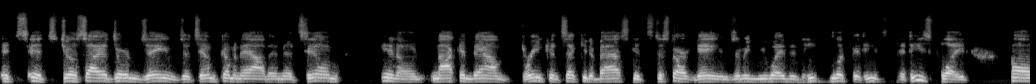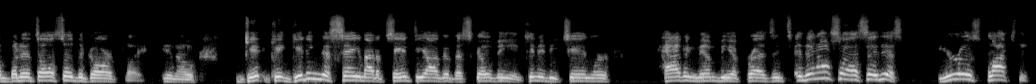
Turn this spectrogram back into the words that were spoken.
It's it's Josiah Jordan James. It's him coming out, and it's him, you know, knocking down three consecutive baskets to start games. I mean, you way that he looked at he's that he's played, um, but it's also the guard play. You know, get, get, getting the same out of Santiago Vescovi and Kennedy Chandler, having them be a presence, and then also I'll say this: Uros Plavsic.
